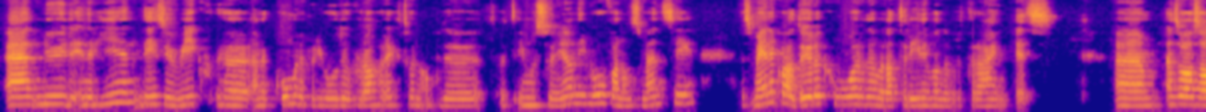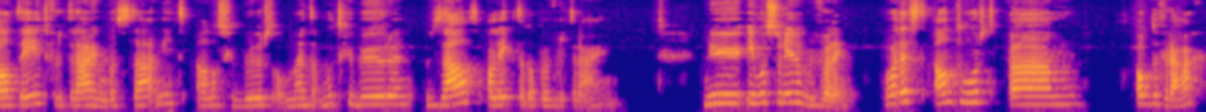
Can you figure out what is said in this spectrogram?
En nu de energieën deze week uh, en de komende periode vooral gericht worden op de, het emotionele niveau van ons mens zijn, is mij eigenlijk wel duidelijk geworden wat de reden van de vertraging is. Um, en zoals altijd, vertraging bestaat niet. Alles gebeurt op het moment dat het moet gebeuren. Zelfs al lijkt het op een vertraging. Nu, emotionele vervulling. Wat is het antwoord um, op de vraag?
